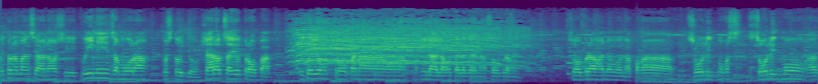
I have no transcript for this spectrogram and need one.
ito naman si ano si Queenie Zamora Custodio. Shoutout sa iyo tropa. Ito yung tropa na kilala ko talaga na sobrang sobrang ano mo napaka solid mo solid mo at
